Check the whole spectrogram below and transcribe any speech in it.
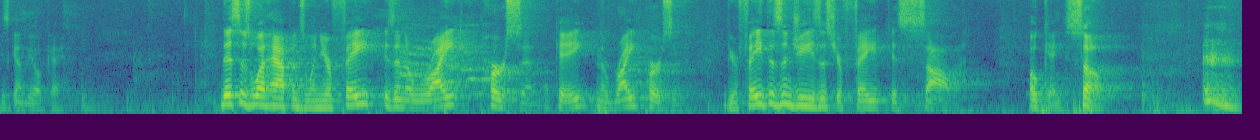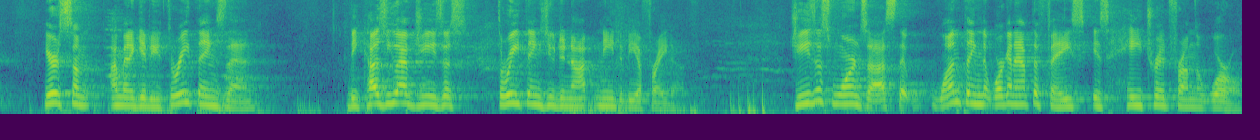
he's going to be okay. This is what happens when your faith is in the right person, okay? In the right person. If your faith is in Jesus, your faith is solid. Okay, so here's some, I'm going to give you three things then. Because you have Jesus, three things you do not need to be afraid of. Jesus warns us that one thing that we're going to have to face is hatred from the world.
